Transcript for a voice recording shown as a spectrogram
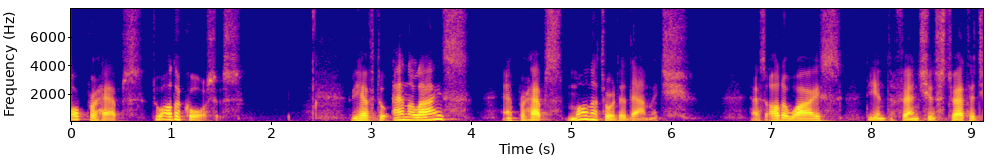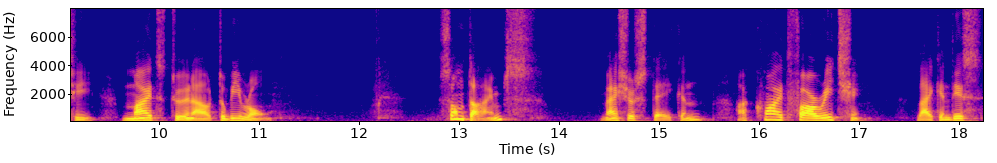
or perhaps to other causes. We have to analyze and perhaps monitor the damage, as otherwise the intervention strategy might turn out to be wrong. Sometimes measures taken are quite far-reaching, like in this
